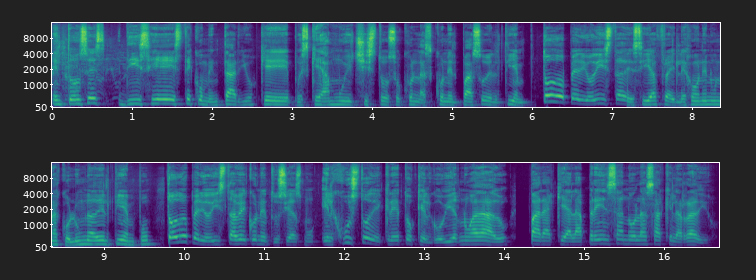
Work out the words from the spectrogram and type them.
Entonces dice este comentario que pues queda muy chistoso con, las, con el paso del tiempo. Todo periodista, decía Frailejón en una columna del tiempo, todo periodista ve con entusiasmo el justo decreto que el gobierno ha dado para que a la prensa no la saque la radio.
